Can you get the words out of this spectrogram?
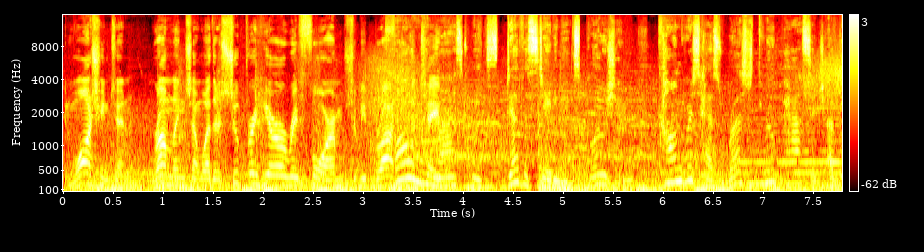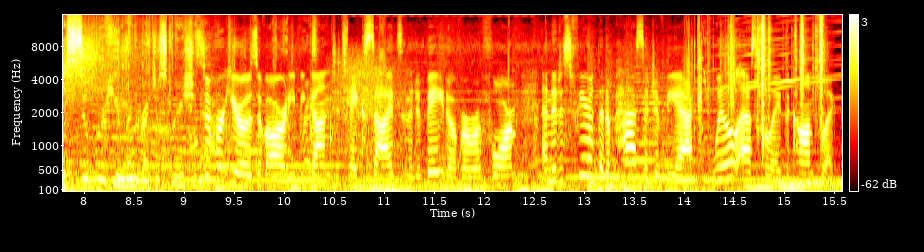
In Washington, rumblings on whether superhero reform should be brought Following to the table. last week's devastating explosion, Congress has rushed through passage of the Superhuman Registration Act. Superheroes have already begun to take sides in the debate over reform, and it is feared that a passage of the act will escalate the conflict.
